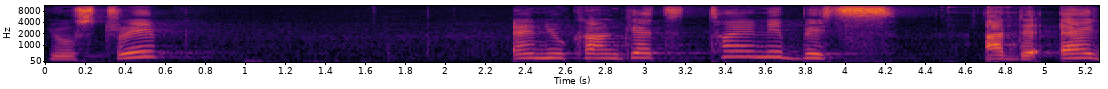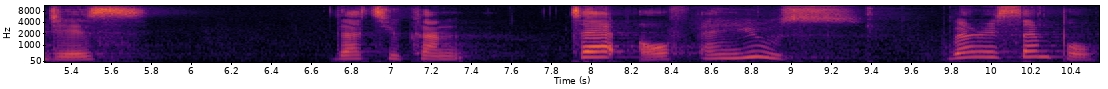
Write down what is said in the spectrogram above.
You strip and you can get tiny bits at the edges that you can tear off and use. Very simple,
